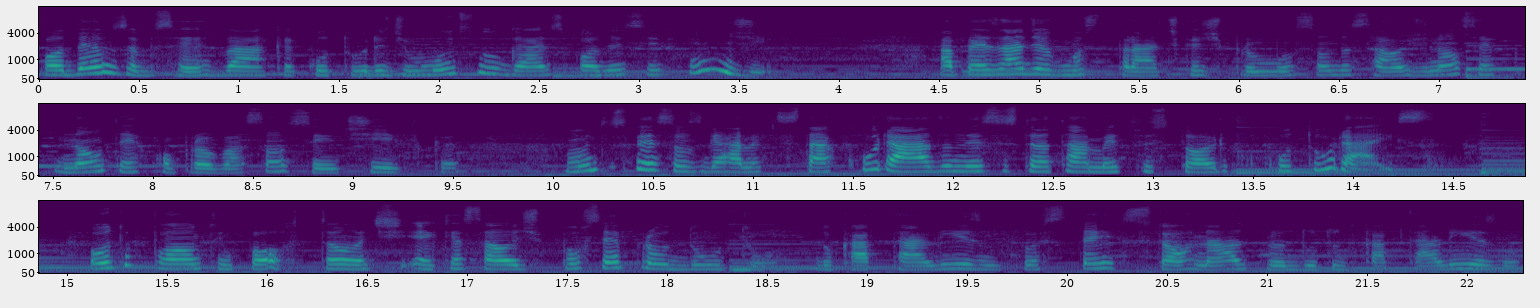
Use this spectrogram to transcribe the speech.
podemos observar que a cultura de muitos lugares podem se fundir. Apesar de algumas práticas de promoção da saúde não, ser, não ter comprovação científica, muitas pessoas garantem estar curadas nesses tratamentos histórico-culturais. Outro ponto importante é que a saúde, por ser produto do capitalismo, por ter se tornado produto do capitalismo,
